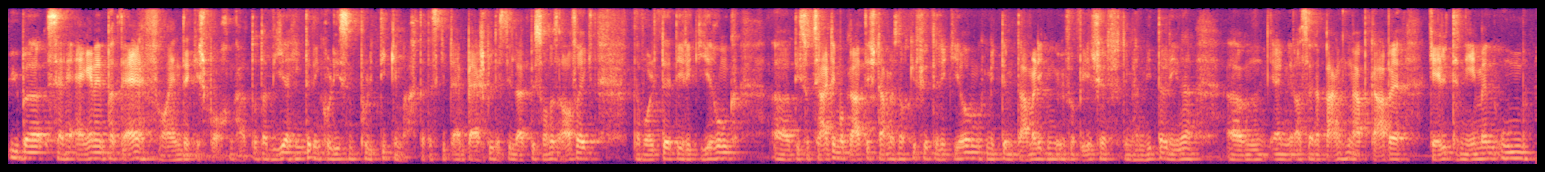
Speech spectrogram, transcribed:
über seine eigenen Parteifreunde gesprochen hat oder wie er hinter den Kulissen Politik gemacht hat. Es gibt ein Beispiel, das die Leute besonders aufregt. Da wollte die Regierung die sozialdemokratisch damals noch geführte Regierung mit dem damaligen ÖVP-Chef, dem Herrn Mitterlehner, ähm, aus einer Bankenabgabe Geld nehmen, um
